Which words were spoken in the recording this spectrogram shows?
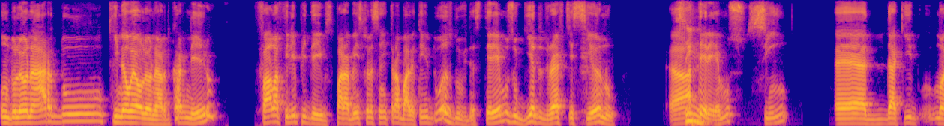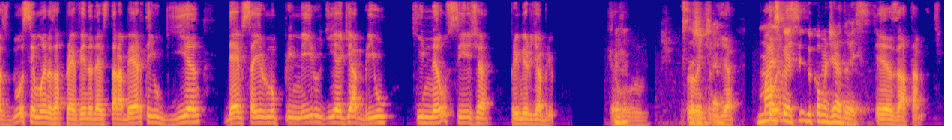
um do Leonardo, que não é o Leonardo Carneiro. Fala Felipe Davis, parabéns pelo excelente trabalho. Eu tenho duas dúvidas. Teremos o guia do draft esse ano? Ah, teremos, sim. É, daqui umas duas semanas a pré-venda deve estar aberta e o guia deve sair no primeiro dia de abril, que não seja primeiro de abril. Então, provavelmente no dia mais dois. conhecido como dia 2. Exatamente.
